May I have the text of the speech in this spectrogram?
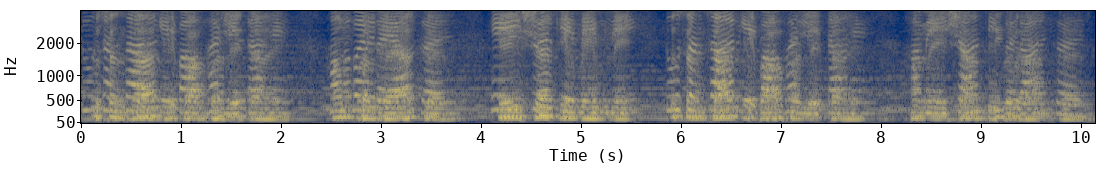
तू संसार के पाप भर लेता है। हम पर दया कर। हे ईश्वर के मेमने तू संसार के पाप भर लेता है। हमें शांति प्रदान कर।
